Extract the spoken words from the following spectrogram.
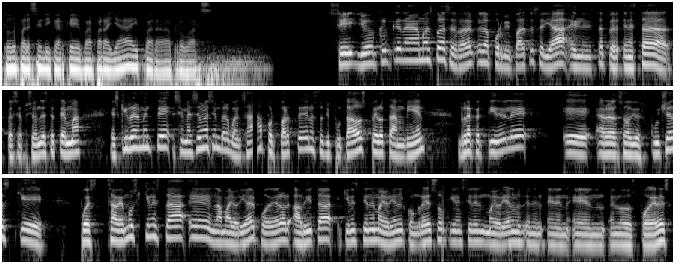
todo parece indicar que va para allá y para aprobarse. Sí, yo creo que nada más para cerrar por mi parte sería en esta, en esta percepción de este tema, es que realmente se me hace una sinvergüenza por parte de nuestros diputados, pero también repetirle eh, a los audioescuchas que pues sabemos quién está en la mayoría del poder ahorita, quiénes tienen mayoría en el Congreso, quiénes tienen mayoría en los, en los poderes,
